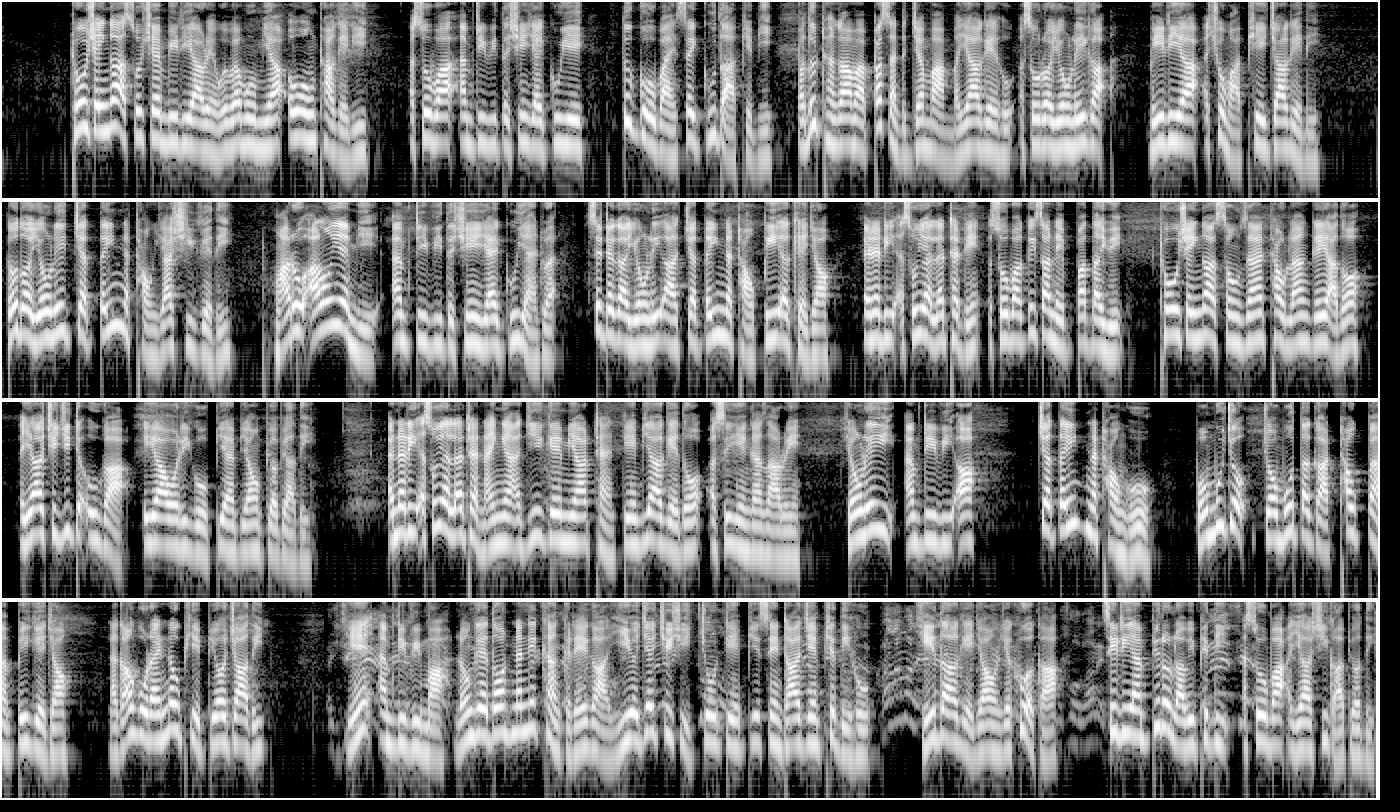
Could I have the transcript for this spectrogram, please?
ထိုအချိန်ကဆိုရှယ်မီဒီယာတွင်ဝေဖန်မှုများအုံအုံထခဲ့ပြီးအဆိုပါ MTV သရှင်ရိုက်ကူးရေးသူ့ကိုယ်ပိုင်စိတ်ကူးတာဖြစ်ပြီးဘသူထံကမှပတ်စံတစ်ချက်မှမရခဲ့ဟုအဆိုတော်ယုံလေးကမီဒီယာအချို့မှဖြေကြားခဲ့သည်သို့တော်ယုံလေးကြက်သိန်း2000ရရှိခဲ့သည်ငါတို့အားလုံးရဲ့မြေ MTV သရှင်ရိုက်ကူးရန်အတွက် စစ်တပ်ကယုံလေးအားကြက်သိန်း2000ပေးအပ်ခဲ့ကြောင်း NLD အစိုးရလက်ထက်တွင်အဆိုပါကိစ္စနှင့်ပတ်သက်၍ထိုအချိန်ကစုံစမ်းထောက်လှမ်းခဲ့ရသောအရာရှိကြီးတအုပ်ကအေယာဝတီကိုပြန်ပြောင်းပြောပြသည် NLD အစိုးရလက်ထက်နိုင်ငံအကြီးအကဲများထံတင်ပြခဲ့သောအစည်းအဝေးခန်းစာတွင်ရုံလေး၏ MTV အားကျပ်သိန်း2000ကိုဗိုလ်မှူးချုပ်ကျော်မိုးတက်ကထောက်ပံ့ပေးခဲ့ကြောင်း၎င်းကိုယ်တိုင်နှုတ်ဖြင့်ပြောကြားသည် ယင်း MTV မှာလွန်ခဲ့သောနှစ်နှစ်ခန့်ကတည်းကရည်ရွယ်ချက်ရှိရှိကြိုတင်ပြင်ဆင်ထားခြင်းဖြစ်သည်ဟုရေးသားခဲ့ကြောင်းယခုအခါ CDM ပြုလုပ်လာပြီးဖြစ်သည့်အဆိုပါအရာရှိကပြောသည်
